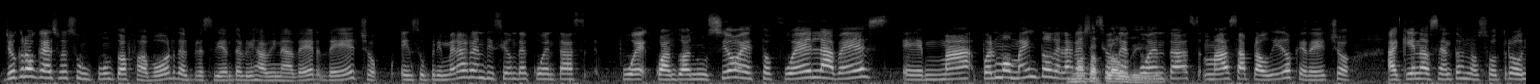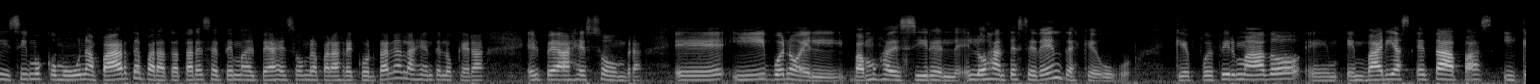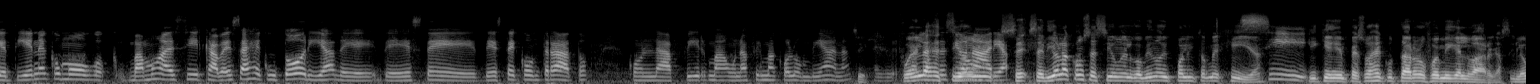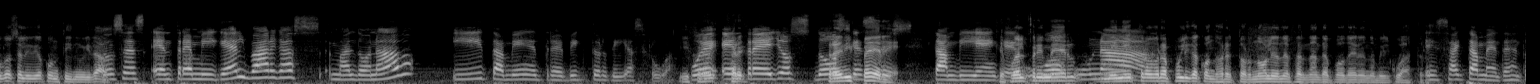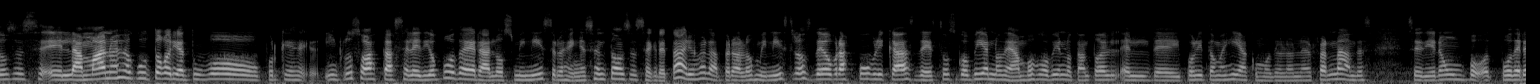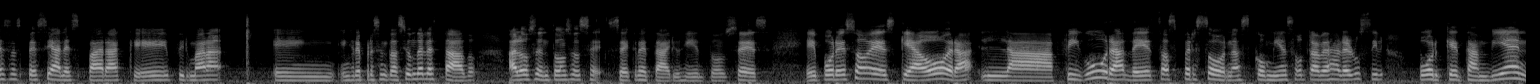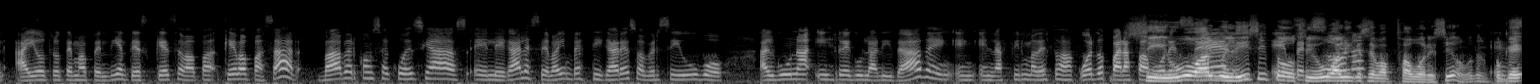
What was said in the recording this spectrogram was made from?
Yo creo que eso es un punto a favor del presidente Luis Abinader. De hecho, en su primera rendición de cuentas fue cuando anunció esto fue la vez eh, más fue el momento de la rendición de cuentas más aplaudido que de hecho Aquí en Acentos nosotros hicimos como una parte para tratar ese tema del peaje sombra, para recordarle a la gente lo que era el peaje sombra. Eh, y bueno, el, vamos a decir los antecedentes que hubo que fue firmado en, varias etapas y que tiene como, vamos a decir, cabeza ejecutoria de, de, este, de este contrato con la firma, una firma colombiana. Fue en la gestión, se, dio la concesión el gobierno de Hipólito Mejía y quien empezó a ejecutarlo fue Miguel Vargas y luego se le dio continuidad. Entonces, entre Miguel Vargas Maldonado y también entre Víctor Díaz Rúa. fue entre ellos dos Freddy que Pérez también. Que, fue el primer ministro de la República cuando retornó Leonel Fernández al poder en 2004. Exactamente. Entonces, eh, la mano ejecutoria tuvo, porque incluso hasta se le dio poder a los ministros, en ese entonces secretarios, ¿verdad? Pero a los ministros de obras públicas de estos gobiernos, de ambos gobiernos, tanto el, el de Hipólito Mejía como de Leonel Fernández, se dieron poderes especiales para que firmara en, representación del Estado a los entonces secretarios. Y entonces, eh, por eso es que ahora la figura de estas personas comienza otra vez a relucir porque también hay otro tema pendiente, es qué, se va, qué va a pasar. ¿Va a haber consecuencias eh, legales? ¿Se va a investigar eso a ver si hubo alguna irregularidad en, la firma de estos acuerdos para favorecer Si hubo algo ilícito o si hubo alguien que se favoreció. Porque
